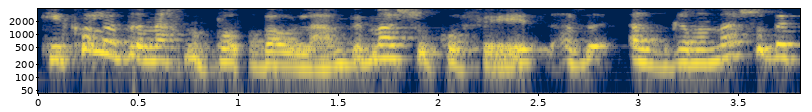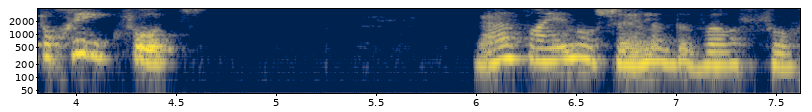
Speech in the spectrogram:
כי כל עוד אנחנו פה בעולם ומשהו קופץ, אז, אז גם המשהו בתוכי יקפוץ. ואז ראינו שאין לדבר סוף,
